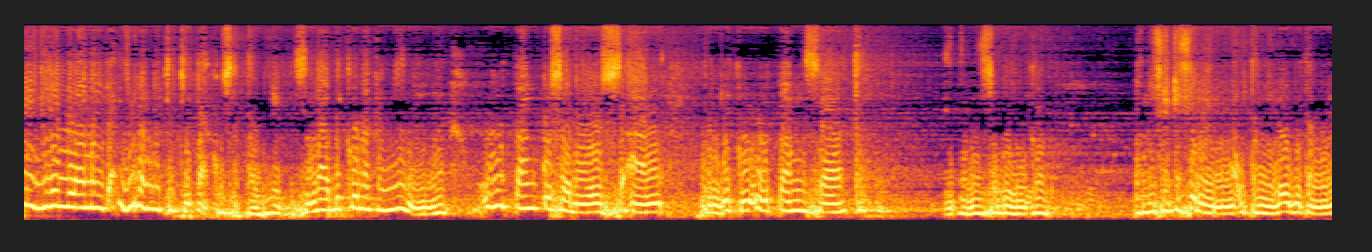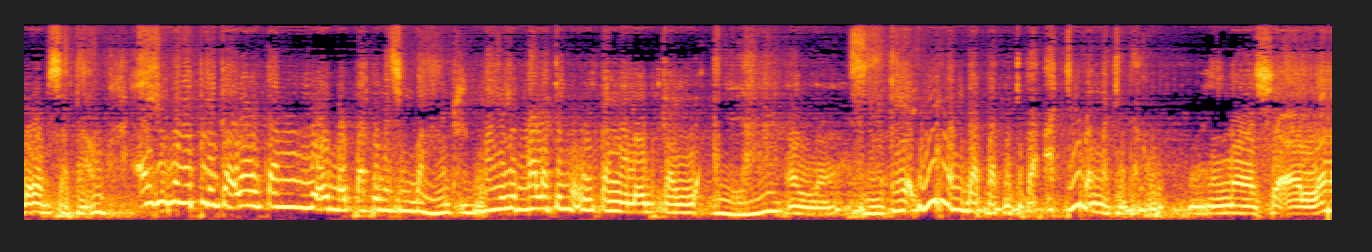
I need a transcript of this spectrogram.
pilgrim lamang, da- yun ang nakikita ko sa tawid. Sinabi ko na kanina na utang ko sa Diyos ang hindi ko utang sa ito na sabihin ko. Paminsan kasi may mga utang na loob, utang na loob sa tao. Ay, yung mga pinagkautang na loob mo pati na simbahan, may malaking utang na loob kay Allah. Allah. Kaya yun ang dapat makita at yun ang nakita ko. Masya Allah,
